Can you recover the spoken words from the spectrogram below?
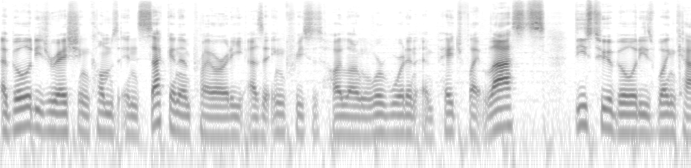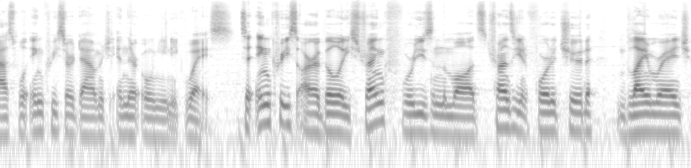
Ability duration comes in second in priority as it increases how long Word Warden and Page Flight lasts. These two abilities, when cast, will increase our damage in their own unique ways. To increase our ability strength, we're using the mods Transient Fortitude, Blind Rage,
